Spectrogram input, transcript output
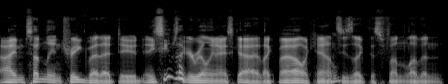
I'm suddenly intrigued by that dude, and he seems like a really nice guy. Like by all accounts, Mm-hmm. he's like this fun-loving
